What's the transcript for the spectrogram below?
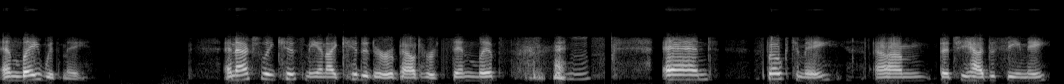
and lay with me and actually kissed me and I kidded her about her thin lips mm-hmm. and spoke to me um that she had to see me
